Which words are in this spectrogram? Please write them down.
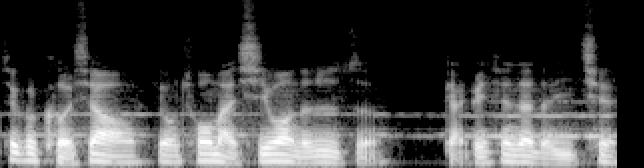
这个可笑又充满希望的日子，改变现在的一切。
